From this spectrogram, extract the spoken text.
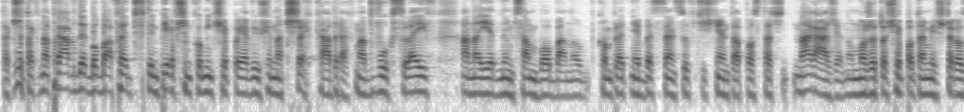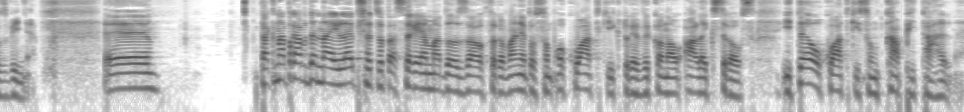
Także tak naprawdę Boba Fett w tym pierwszym komiksie pojawił się na trzech kadrach, na dwóch Slave, a na jednym sam Boba. No, kompletnie bez sensu wciśnięta postać na razie. No może to się potem jeszcze rozwinie. Eee... Tak naprawdę najlepsze, co ta seria ma do zaoferowania, to są okładki, które wykonał Alex Ross. I te okładki są kapitalne.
